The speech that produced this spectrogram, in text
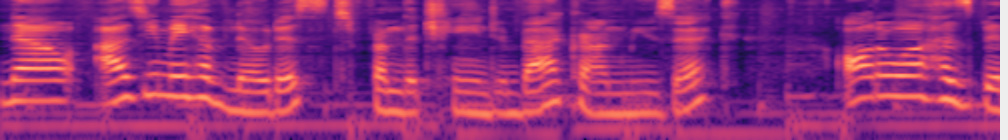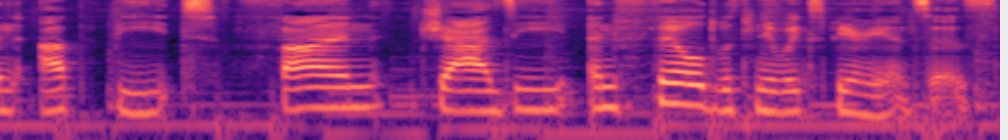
Now, as you may have noticed from the change in background music, Ottawa has been upbeat, fun, jazzy, and filled with new experiences.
